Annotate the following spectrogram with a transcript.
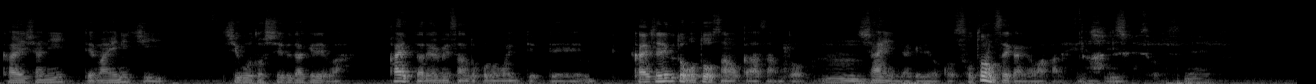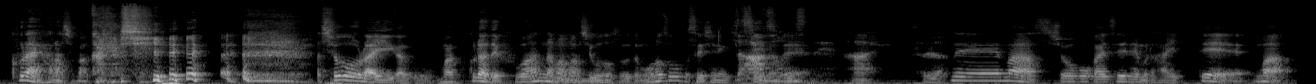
会社に行って毎日仕事してるだけでは、帰ったら嫁さんと子供行ってて、会社に行くとお父さんお母さんと社員だけではこう外の世界が分からへんし、そうですね。暗い話ばかりやし 将来が真っ暗で不安なまま仕事するとものすごく精神的きついので。ですね。はい。それは。で、まあ、商工会青年部に入って、まあ、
